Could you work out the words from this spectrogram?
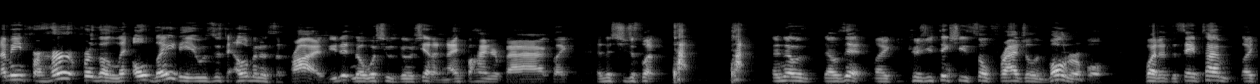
I mean, for her, for the la- old lady, it was just an element of surprise. You didn't know what she was going. She had a knife behind her back, like, and then she just went pop, pop, and that was that was it. Like, because you think she's so fragile and vulnerable, but at the same time, like,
